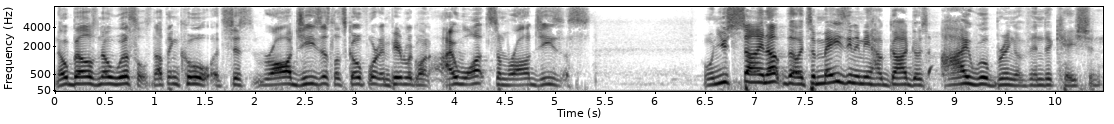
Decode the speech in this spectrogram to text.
No bells, no whistles, nothing cool. It's just raw Jesus. Let's go for it. And people are going, I want some raw Jesus. When you sign up, though, it's amazing to me how God goes, I will bring a vindication.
